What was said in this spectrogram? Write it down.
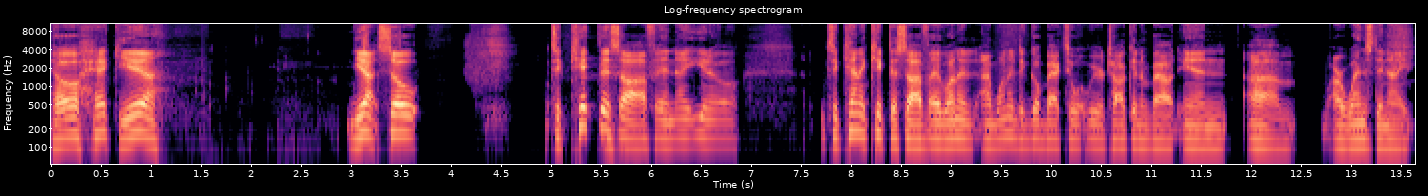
oh heck yeah. Yeah, so to kick this off and I you know to kind of kick this off, I wanted I wanted to go back to what we were talking about in um our Wednesday night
